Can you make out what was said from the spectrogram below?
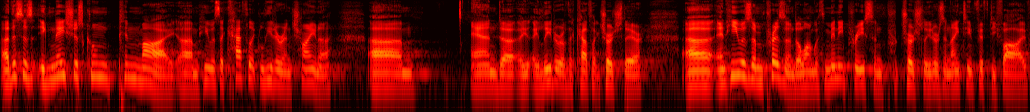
Uh, this is Ignatius Kung Pin Mei. Um, he was a Catholic leader in China um, and uh, a, a, leader of the Catholic Church there. Uh, and he was imprisoned along with many priests and church leaders in 1955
